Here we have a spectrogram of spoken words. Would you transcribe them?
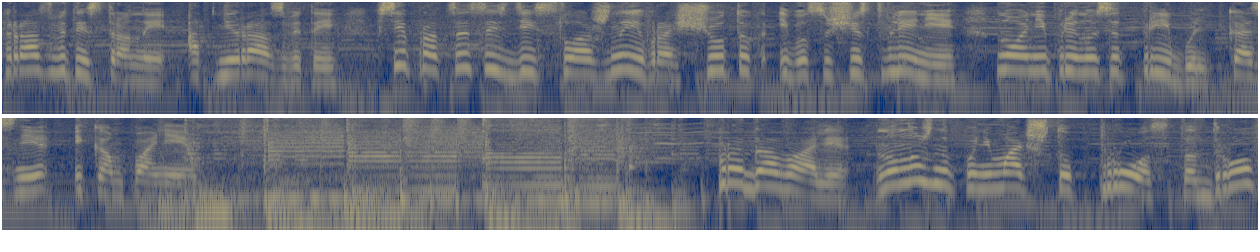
развитой страны от неразвитой. Все процессы здесь сложны в расчетах и в осуществлении, но они приносят прибыль казне и компаниям продавали. Но нужно понимать, что просто дров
